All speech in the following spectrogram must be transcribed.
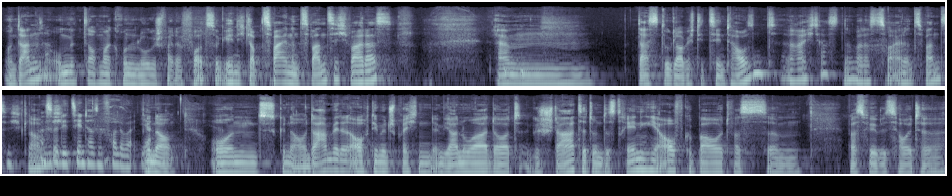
Und dann, so. um jetzt auch mal chronologisch weiter vorzugehen, ich glaube 22 war das. Ähm, dass du, glaube ich, die 10.000 erreicht hast. Ne? War das 2021, glaube ich? Achso, die 10.000 Follower, ja. Genau. Ja. Und genau, und da haben wir dann auch dementsprechend im Januar dort gestartet und das Training hier aufgebaut, was, ähm, was wir bis heute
